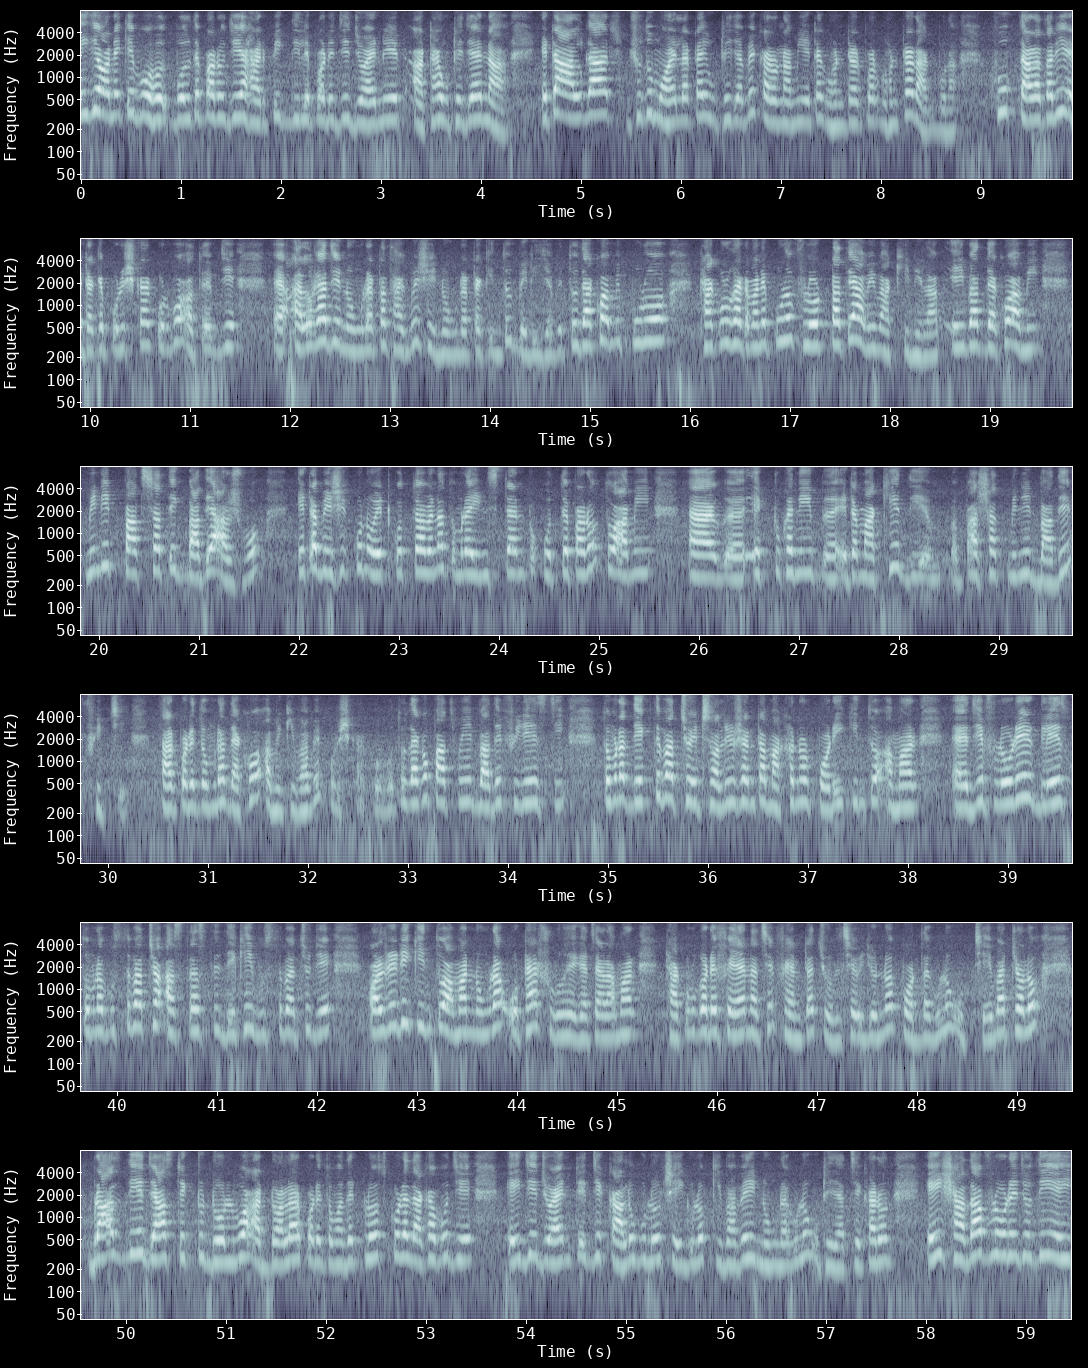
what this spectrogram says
এই যে অনেকে বলতে পারো যে হারপিক দিলে পরে যে জয়েনের আঠা উঠে যায়, না। এটা আলগা, শুধু ময়লাটাই উঠে যাবে, কারণ আমি এটা ঘণ্টার পর ঘণ্টা রাখব না। খুব তাড়াতাড়ি এটাকে পরিষ্কার করব, অতএব যে আলগা যে নোংরাটা থাকবে সেই নোংরাটা কিন্তু বেরিয়ে যাবে। তো দেখো আমি পুরো ঠাকুরঘাট মানে পুরো ফ্লোরটাতে আমি মাখিয়ে নিলাম। এইবার দেখো আমি মিনিট পাঁচ সাতেক বাদে আসব। এটা বেশিক্ষণ ওয়েট করতে হবে না, তোমরা ইনস্ট্যান্টও করতে পারো। তো আমি একটুখানি এটা মাখিয়ে দিয়ে পাঁচ সাত মিনিট বাদে ফিরছি। তারপরে তোমরা দেখো আমি কীভাবে পরিষ্কার করব। তো দেখো পাঁচ মিনিট বাদে ফিরে এসেছি। তোমরা দেখতে পাচ্ছ এই সলিউশনটা মাখানোর পরেই কিন্তু আমার যে যে ফ্লোরের গ্লেজ তোমরা বুঝতে পারছ, আস্তে আস্তে দেখেই বুঝতে পারছ যে অলরেডি কিন্তু আমার নোংরা ওঠা শুরু হয়ে গেছে। আর আমার ঠাকুরঘরে ফ্যান আছে, ফ্যানটা চলছে, ওই জন্য পর্দাগুলো উঠছে। এবার চলো, ব্রাশ দিয়ে জাস্ট একটু ডলবো আর ডলার পরে তোমাদের ক্লোজ করে দেখাবো যে এই যে জয়েন্টের যে কালোগুলো, সেইগুলো কীভাবে এই নোংরাগুলো উঠে যাচ্ছে। কারণ এই সাদা ফ্লোরে যদি এই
